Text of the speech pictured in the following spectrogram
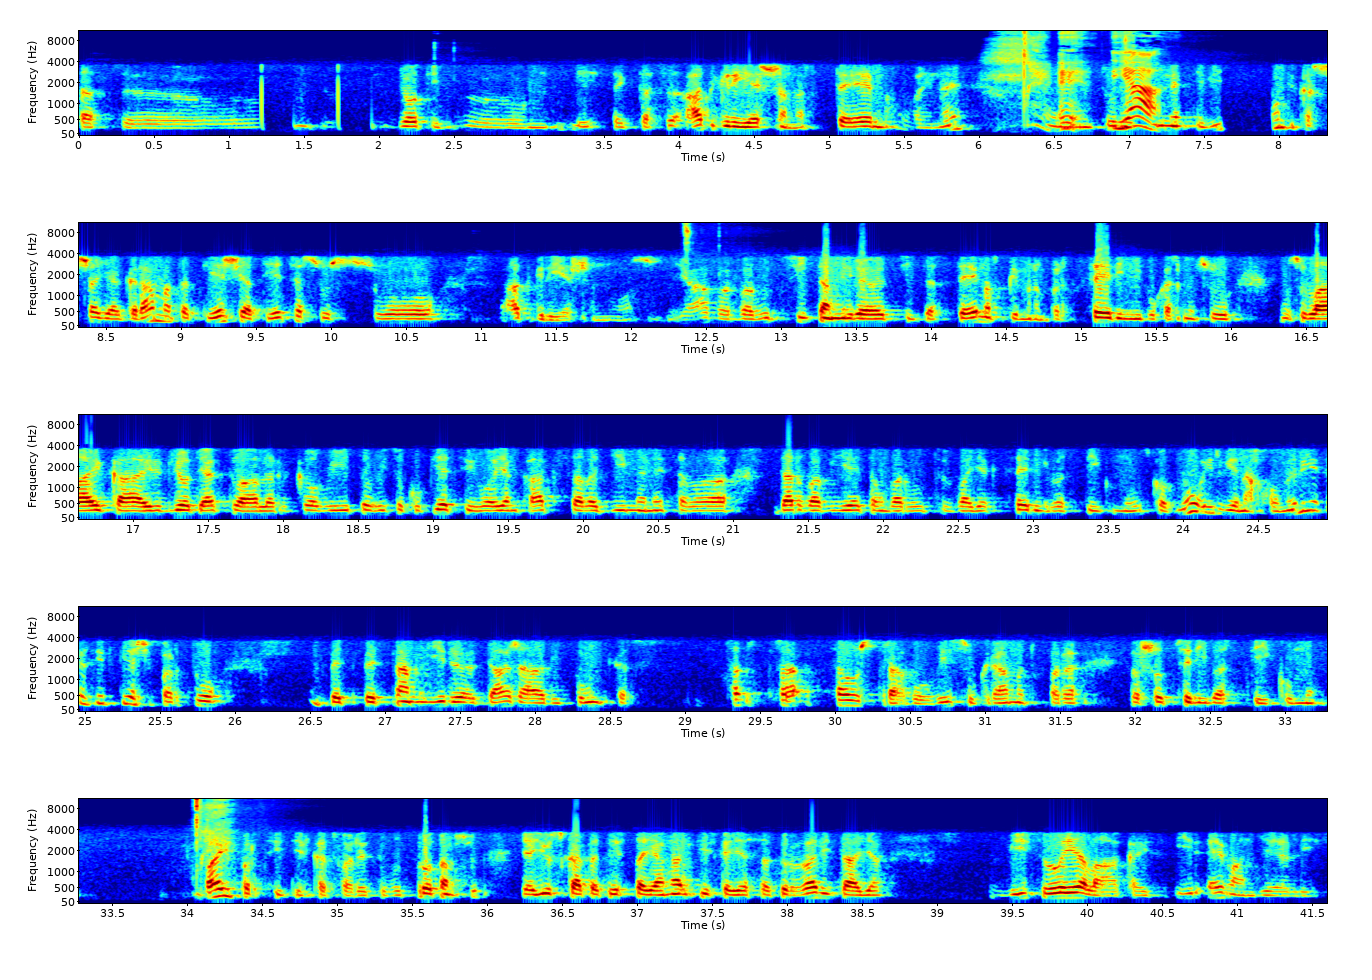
tas uh, ļoti um, izteiktas atgriešanas tēma, vai ne? Un, e, jā. Ir, kas šajā grāmatā tieši attiecas uz šo atgriešanos. Jā, var, varbūt citam ir citas tēmas, piemēram, par cerību, kas mūsu, mūsu laikā ir ļoti aktuāla ar Covid, visu, ko piedzīvojam, kāds sava ģimene, sava darba vieta, un varbūt vajag cerības tīkumu uzkop. Nu, ir viena homelija, kas ir tieši par to, bet pēc tam ir dažādi punkti, kas caurstrāvo visu grāmatu par, par šo cerības tīkumu. Vai par citiem, kas varētu būt. Protams, ja jūs skatāties tajā analītiskajā satura radītājā, vislielākais ir evaņģēlis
